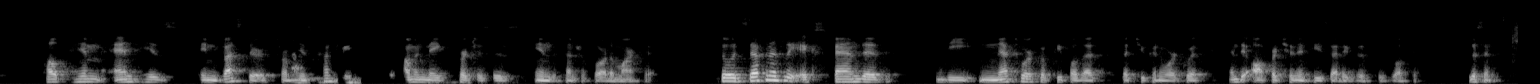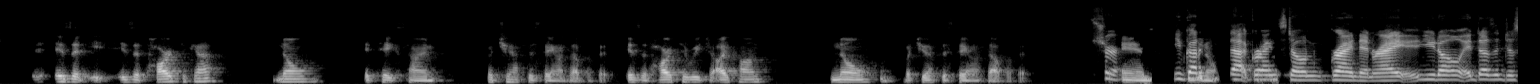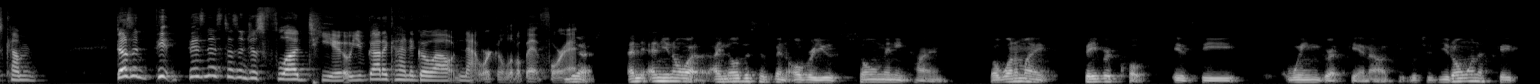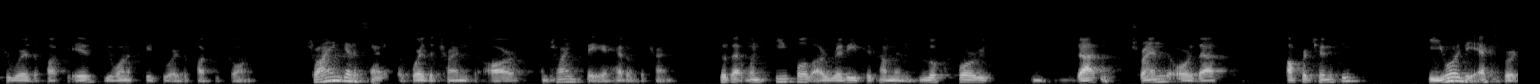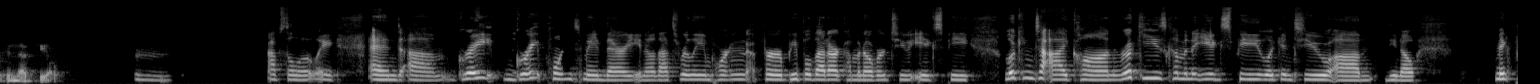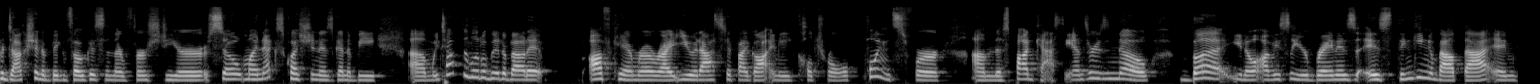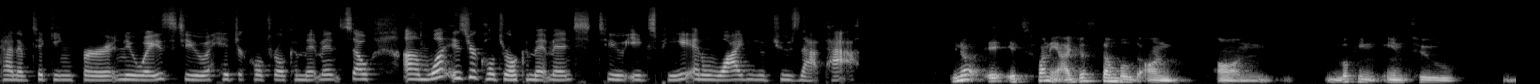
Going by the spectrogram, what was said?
help him and his investors from his country come and make purchases in the Central Florida market. So it's definitely expanded the network of people that that you can work with and the opportunities that exist as well. Listen, is it is it hard to cap? No, it takes time, but you have to stay on top of it. Is it hard to reach icon? No, but you have to stay on top of it. Sure. And You've got to keep that grindstone grinding, right? You know, it doesn't just come doesn't business doesn't just flood to you. You've got to kind of go out and network a little bit for it. Yeah. And and you know what? I know this has been overused so many times, but one of my favorite quotes is the Wayne Gretzky analogy, which is you don't want to skate to where the puck is, you want to skate to where the puck is going. Try and get a sense of where the trends are and try and stay ahead of the trend so that when people are ready to come and look for that trend or that opportunity, you're the expert in that field. Mm-hmm. Absolutely. And um, great, great points made there. You know, that's really important for people that are coming over to EXP, looking to Icon, rookies coming to EXP, looking to, um, you know, make production a big focus in their first year. So, my next question is going to be um, we talked a little bit about it off camera, right, you had asked if I got any cultural points for um, this podcast. The answer is no, but you know, obviously, your brain is is thinking about that and kind of ticking for new ways to hit your cultural commitment. So, um, what is your cultural commitment to EXP, and why do you choose that path? You know, it, it's funny. I just stumbled on on looking into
